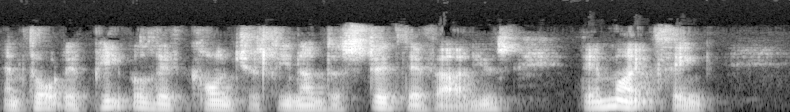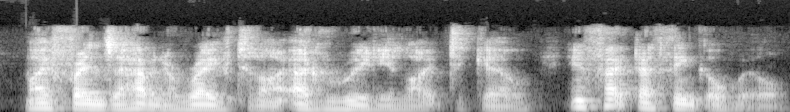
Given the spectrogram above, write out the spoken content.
and thought if people lived consciously and understood their values, they might think, my friends are having a rave tonight, I'd really like to go. In fact, I think I will,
